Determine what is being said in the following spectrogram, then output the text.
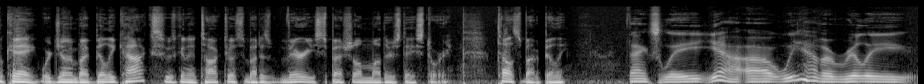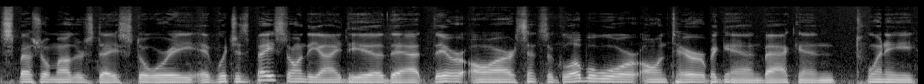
Okay, we're joined by Billy Cox, who's going to talk to us about his very special Mother's Day story. Tell us about it, Billy. Thanks, Lee. Yeah, uh, we have a really special Mother's Day story, eh, which is based on the idea that there are, since the global war on terror began back in 20,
